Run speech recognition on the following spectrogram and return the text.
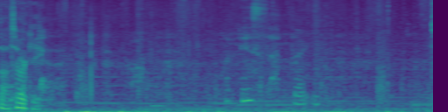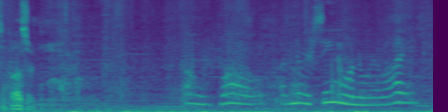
It's not turkey. What is that thing? It's a buzzard. Oh, whoa. I've never seen one in real life.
